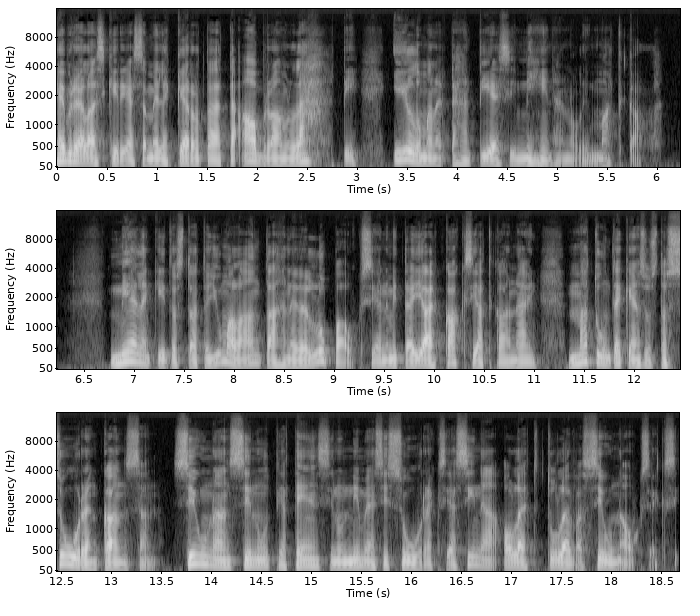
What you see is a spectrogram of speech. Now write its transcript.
Hebrealaiskirjassa meille kerrotaan, että Abraham lähti ilman, että hän tiesi, mihin hän oli matkalla. Mielenkiintoista, että Jumala antaa hänelle lupauksia, nimittäin jae kaksi jatkaa näin. Mä tuun tekemään susta suuren kansan, siunan sinut ja teen sinun nimesi suureksi ja sinä olet tuleva siunaukseksi.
